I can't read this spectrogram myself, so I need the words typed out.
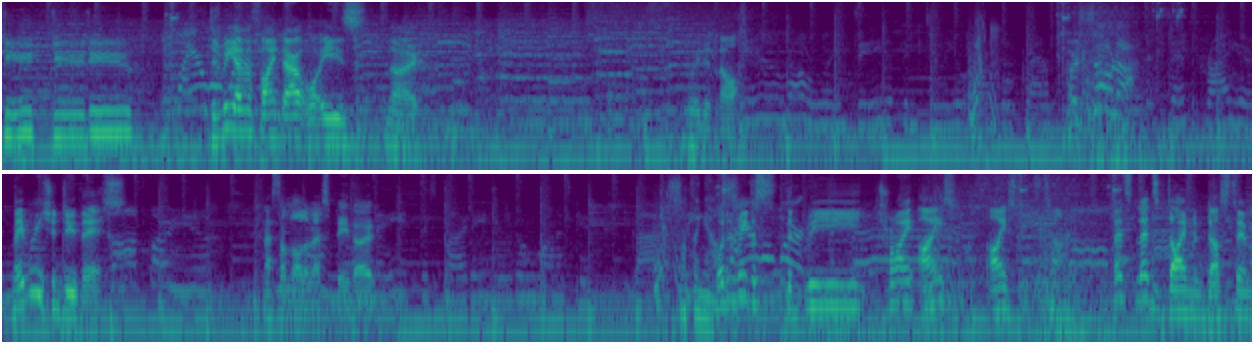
Do do do. Did we ever find out what he's? No. We did not. Persona! Maybe we should do this. That's a lot of SP though. Something else. What did we just? Did we try ice? ice. Let's let's diamond dust him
